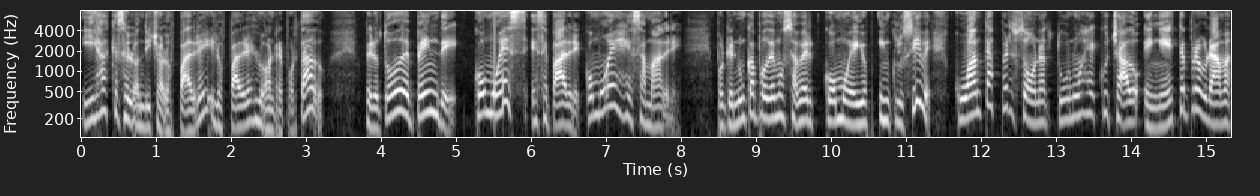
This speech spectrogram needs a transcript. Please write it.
hijas que se lo han dicho a los padres y los padres lo han reportado. Pero todo depende cómo es ese padre, cómo es esa madre, porque nunca podemos saber cómo ellos, inclusive cuántas personas tú no has escuchado en este programa,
